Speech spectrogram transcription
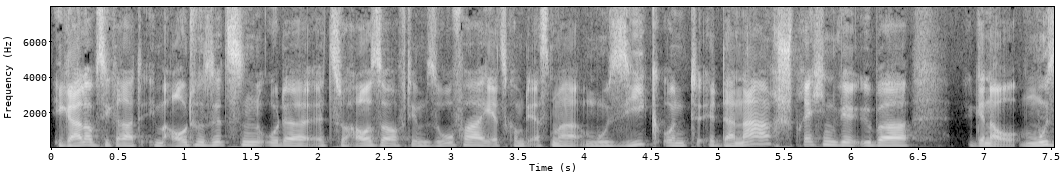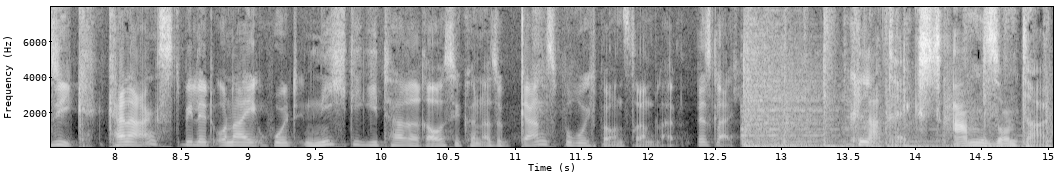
Egal, ob Sie gerade im Auto sitzen oder äh, zu Hause auf dem Sofa, jetzt kommt erstmal Musik und äh, danach sprechen wir über Genau, Musik. Keine Angst, Billet Onay holt nicht die Gitarre raus. Sie können also ganz beruhigt bei uns dranbleiben. Bis gleich. Klartext am Sonntag.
